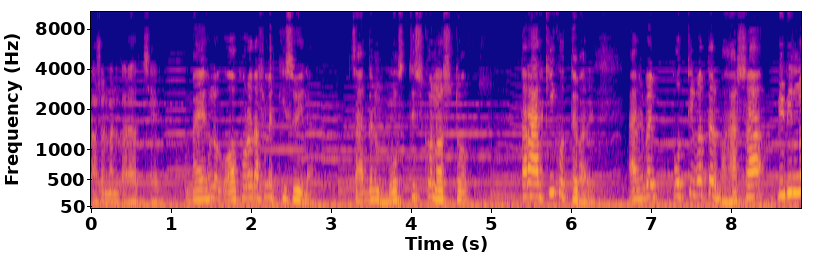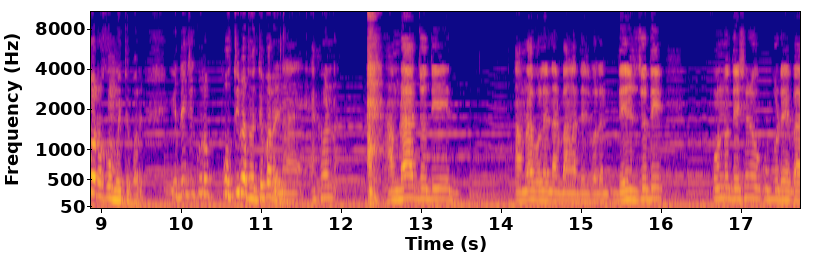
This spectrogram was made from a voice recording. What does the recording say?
অসম্মান করা হচ্ছে। ভাই এখন অপরাধ আসলে কিছুই না। যাদের মস্তিষ্ক নষ্ট তারা আর কি করতে পারে? আর ভাই প্রতিবাদের ভাষা বিভিন্ন রকম হইতে পারে। এটা কি কোনো প্রতিবাদ হতে পারে? না এখন আমরা যদি আমরা বলেন আর বাংলাদেশ বলেন দেশ যদি অন্য দেশের উপরে বা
